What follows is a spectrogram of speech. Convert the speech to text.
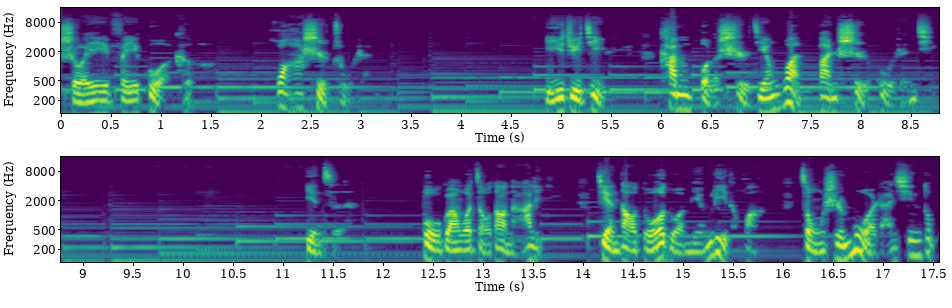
谁非过客，花是主人。一句寄语，看破了世间万般世故人情。因此，不管我走到哪里，见到朵朵明丽的花，总是蓦然心动，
